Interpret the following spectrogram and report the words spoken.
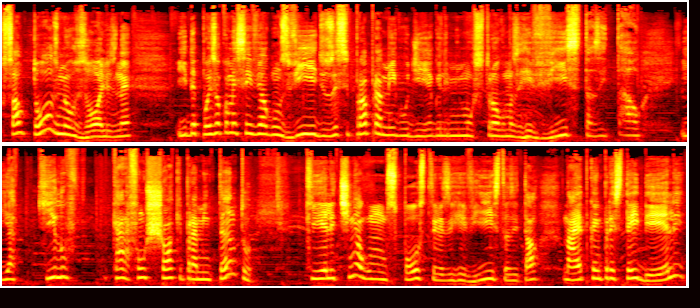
saltou os meus olhos, né? E depois eu comecei a ver alguns vídeos, esse próprio amigo o Diego, ele me mostrou algumas revistas e tal. E aquilo, cara, foi um choque para mim tanto que ele tinha alguns posters e revistas e tal. Na época eu emprestei dele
